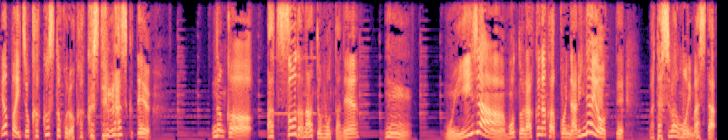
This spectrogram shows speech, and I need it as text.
やっぱ一応隠すところは隠してるらしくて、なんか、暑そうだなって思ったね。うん。もういいじゃん。もっと楽な格好になりなよって、私は思いました。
